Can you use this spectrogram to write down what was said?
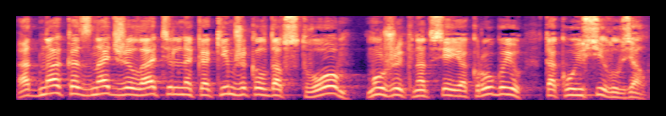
Однако знать желательно, каким же колдовством мужик над всей округою такую силу взял.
